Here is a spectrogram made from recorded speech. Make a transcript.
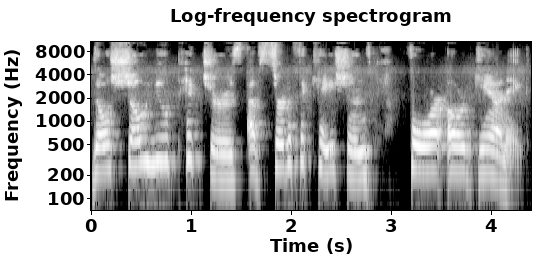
They'll show you pictures of certifications for organic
